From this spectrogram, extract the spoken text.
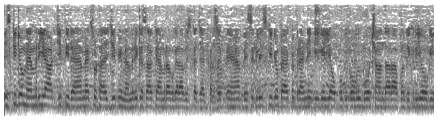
इसकी जो मेमोरी है, आठ जीबी रैम एक सौ मेमोरी के साथ कैमरा वगैरह आप इसका चेक कर सकते हैं। बेसिकली इसकी जो बैक पे ब्रांडिंग की गई है ओप्पो की, वो भी बहुत शानदार आपको दिख रही होगी।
